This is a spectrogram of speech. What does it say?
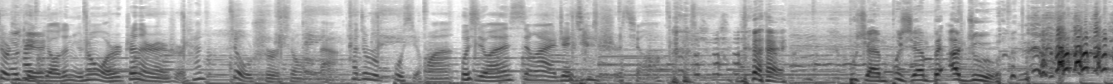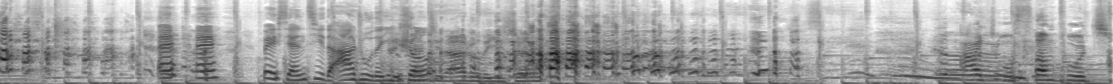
就是她有的女生我是真的认识，她就是性冷淡，她就是不喜欢不喜欢性爱这件事情。对，不喜欢不喜欢被阿住，哎哎，被嫌弃的阿柱的一生嫌，弃的阿柱的一生，阿柱三部曲。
